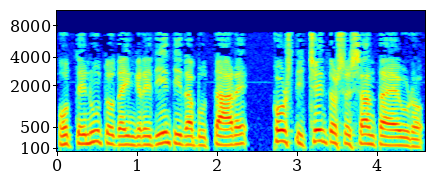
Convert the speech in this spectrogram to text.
ottenuto da ingredienti da buttare, costi 160 euro,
